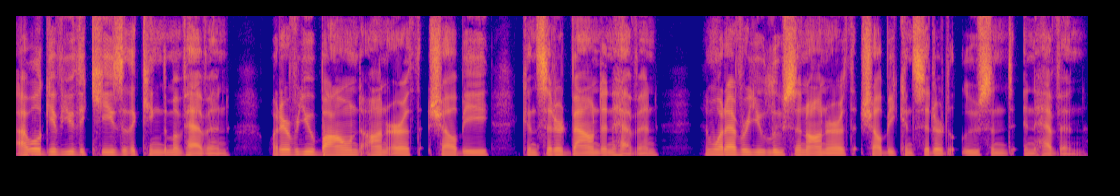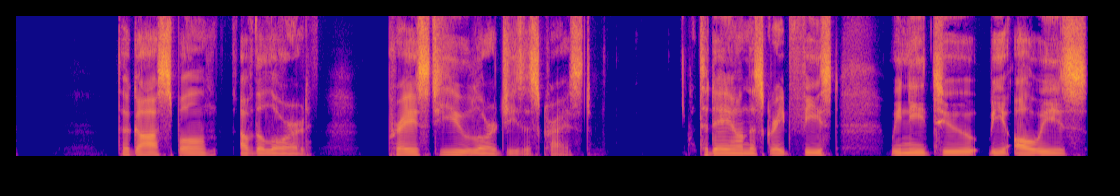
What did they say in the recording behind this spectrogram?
I will give you the keys of the kingdom of heaven. Whatever you bound on earth shall be considered bound in heaven, and whatever you loosen on earth shall be considered loosened in heaven. The Gospel of the Lord. Praise to you, Lord Jesus Christ. Today, on this great feast, we need to be always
